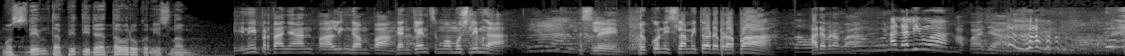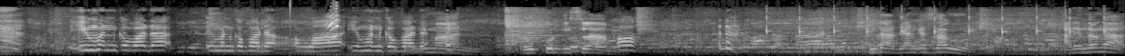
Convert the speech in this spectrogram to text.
muslim tapi tidak tahu rukun Islam. Ini pertanyaan paling gampang. Dan kalian semua muslim nggak? Muslim. Rukun Islam itu ada berapa? Ada berapa? Ada lima. Apa aja? Iman kepada iman kepada Allah, iman kepada Bukan iman. Rukun Islam. Oh, aduh, Bentar, jangan kasih tahu. Ada yang tahu nggak?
